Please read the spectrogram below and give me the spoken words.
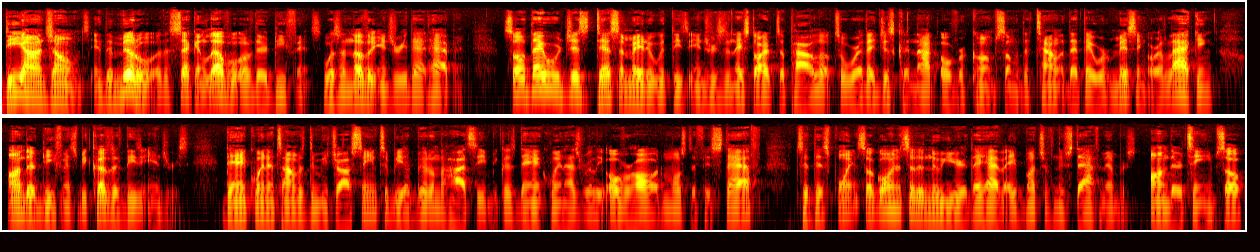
Deion Jones in the middle of the second level of their defense was another injury that happened. So they were just decimated with these injuries and they started to pile up to where they just could not overcome some of the talent that they were missing or lacking on their defense because of these injuries. Dan Quinn and Thomas Dimitroff seem to be a bit on the hot seat because Dan Quinn has really overhauled most of his staff to this point. So going into the new year, they have a bunch of new staff members on their team. So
